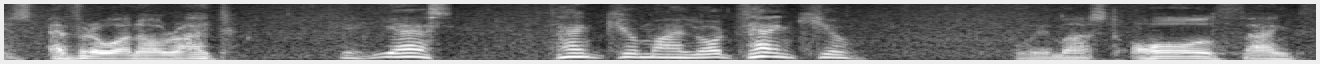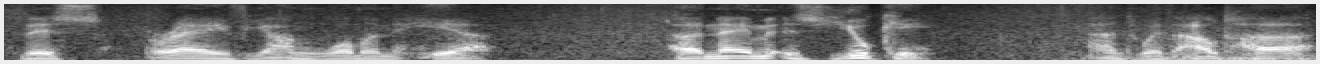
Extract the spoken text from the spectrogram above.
Is everyone all right? Yes, thank you, my lord, thank you. We must all thank this brave young woman here. Her name is Yuki, and without her,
